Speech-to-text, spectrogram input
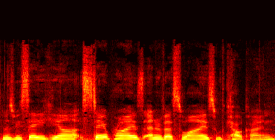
And as we say here, stay apprised and invest wise with Kalkine.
